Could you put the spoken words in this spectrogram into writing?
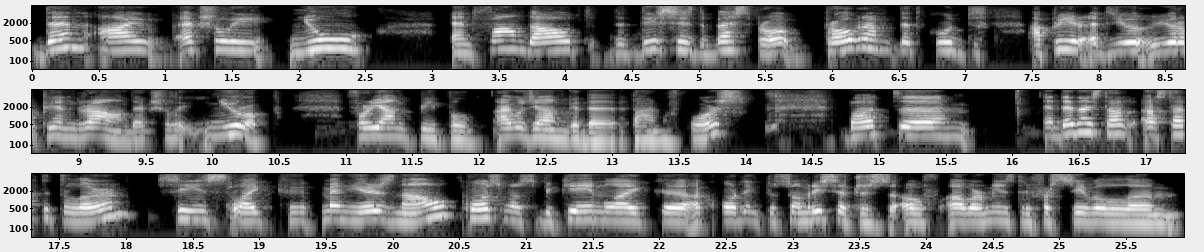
then I actually knew and found out that this is the best pro- program that could appear at European ground, actually, in Europe for young people. I was young at that time, of course. But, um, and then I, start, I started to learn since like many years now cosmos became like uh, according to some researchers of our ministry for civil um,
